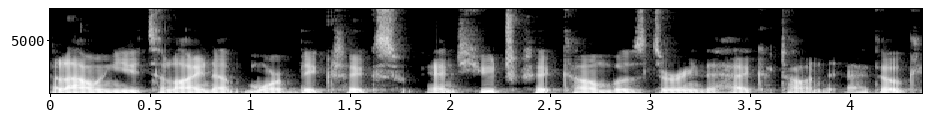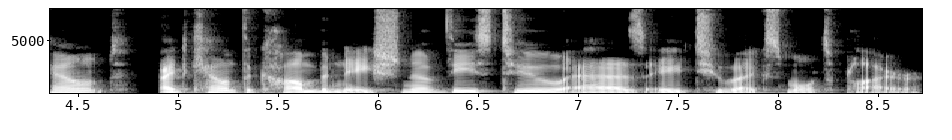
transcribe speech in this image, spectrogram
allowing you to line up more big clicks and huge click combos during the Hecaton Echo count. I'd count the combination of these two as a 2x multiplier.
